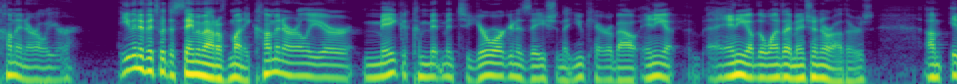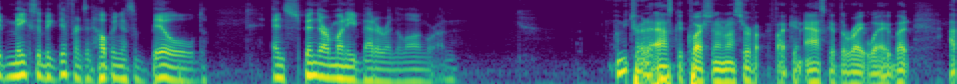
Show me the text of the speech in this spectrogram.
come in earlier. Even if it's with the same amount of money, come in earlier, make a commitment to your organization that you care about, any any of the ones I mentioned or others. Um, it makes a big difference in helping us build and spend our money better in the long run. Let me try to ask a question. I'm not sure if, I can ask it the right way, but I,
